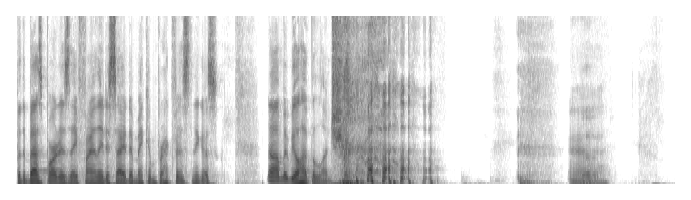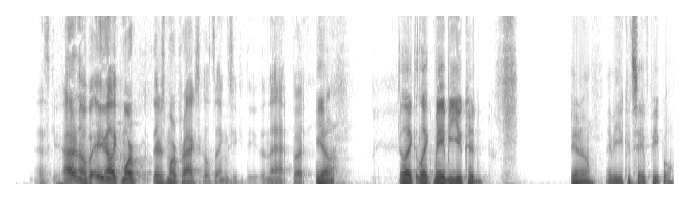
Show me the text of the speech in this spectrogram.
But the best part is they finally decide to make him breakfast. And he goes, no, maybe I'll have the lunch. Uh, that's good. I don't know, but you know, like more. There's more practical things you could do than that. But yeah. Like, like maybe you could, you know, maybe you could save people.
